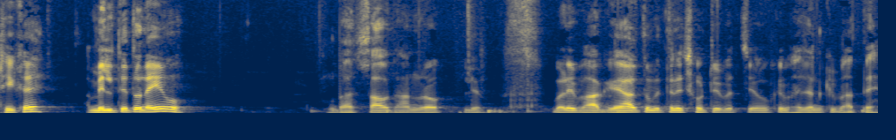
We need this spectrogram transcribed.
ठीक है? मिलते तो नहीं हो? बस सावधान रहो बड़े भाग्य यार तुम इतने छोटे बच्चे हो के भजन की बातें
